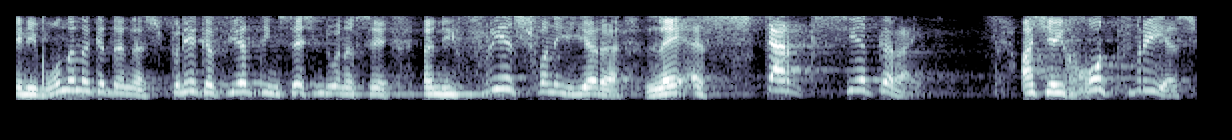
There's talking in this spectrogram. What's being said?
En die wonderlike ding is Spreuke 14:26 sê in die vrees van die Here lê 'n sterk sekerheid. As jy God vrees,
